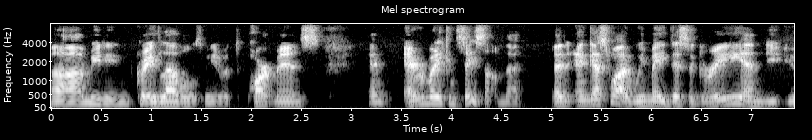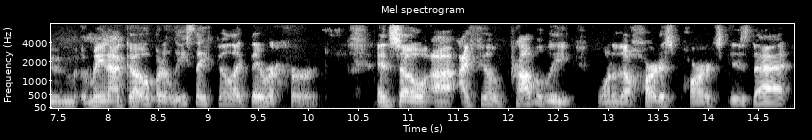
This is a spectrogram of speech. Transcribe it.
uh, meeting grade levels, meeting with departments, and everybody can say something then. And, and guess what? We may disagree and you, you may not go, but at least they feel like they were heard. And so uh, I feel probably one of the hardest parts is that,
